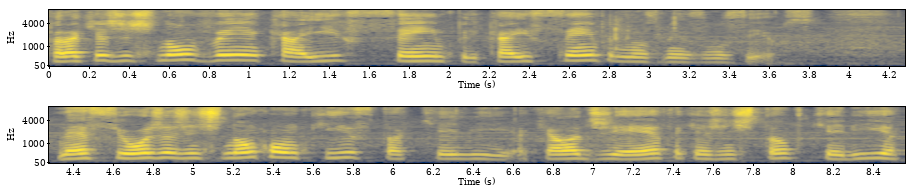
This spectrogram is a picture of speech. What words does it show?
para que a gente não venha cair sempre, cair sempre nos mesmos erros. Né? Se hoje a gente não conquista aquele, aquela dieta que a gente tanto queria,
